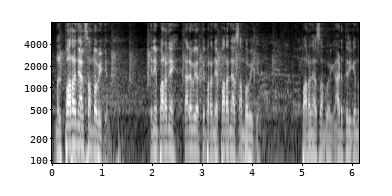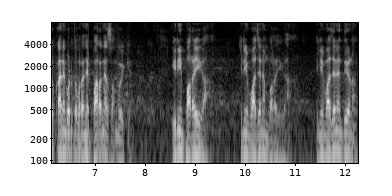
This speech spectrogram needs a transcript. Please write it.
നമ്മൾ പറഞ്ഞാൽ സംഭവിക്കും. ഇനി പറഞ്ഞേ കരം ഉയർത്തി പറഞ്ഞേ പറഞ്ഞാൽ സംഭവിക്കും. പറഞ്ഞാൽ സംഭവിക്കും. അടുത്തിരിക്കുന്നു കരം കൊടുത്ത് പറഞ്ഞേ പറഞ്ഞാൽ സംഭവിക്കും. ഇനിയും പറയുക. ഇനി വചനം പറയുക. ഇനി വചനം എന്ത് ചെയ്യണം?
